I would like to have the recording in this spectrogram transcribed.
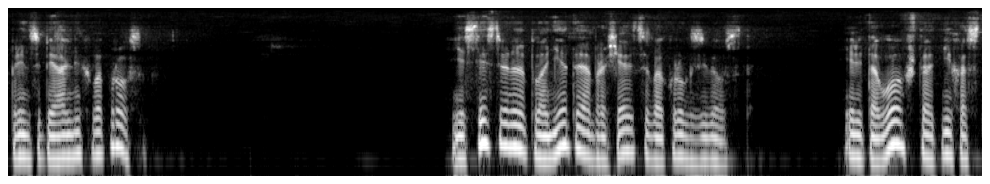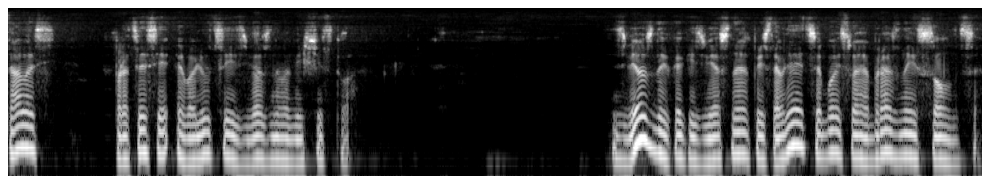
принципиальных вопросов. Естественно, планеты обращаются вокруг звезд – или того, что от них осталось в процессе эволюции звездного вещества. Звезды, как известно, представляют собой своеобразные солнца.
